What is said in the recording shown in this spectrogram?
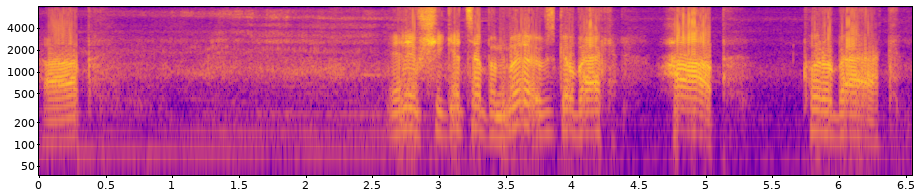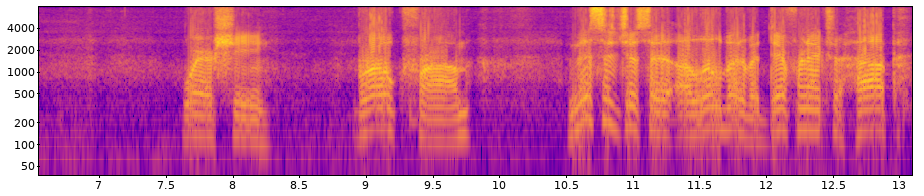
Hop. And if she gets up and moves, go back, hop. Put her back where she broke from. And this is just a, a little bit of a different extra hop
